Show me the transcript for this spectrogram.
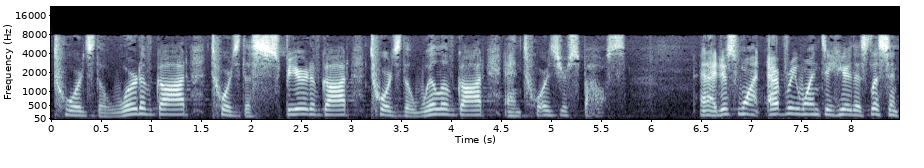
towards the Word of God, towards the Spirit of God, towards the will of God, and towards your spouse. And I just want everyone to hear this. Listen,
